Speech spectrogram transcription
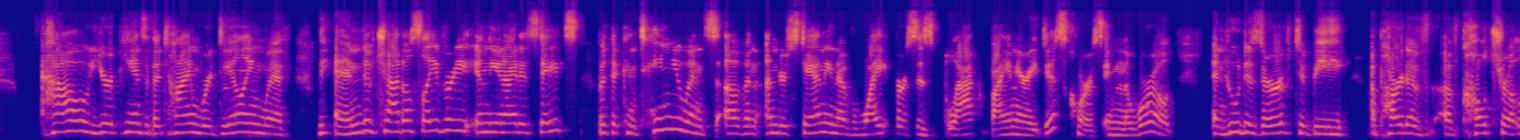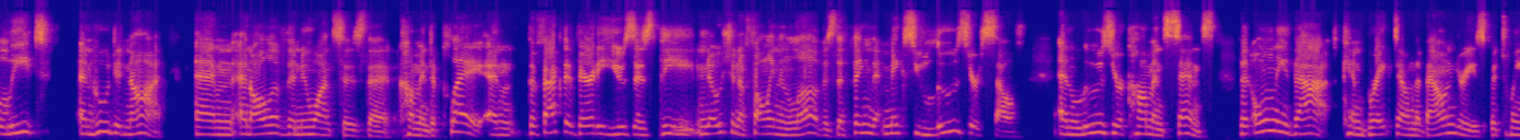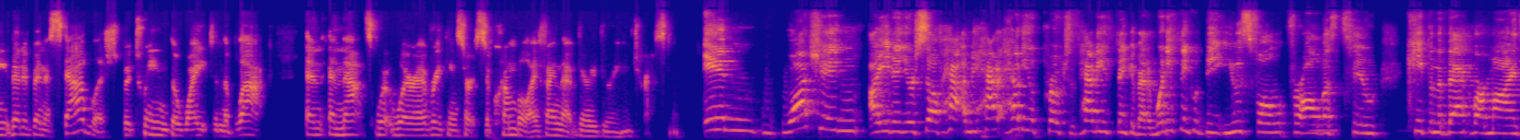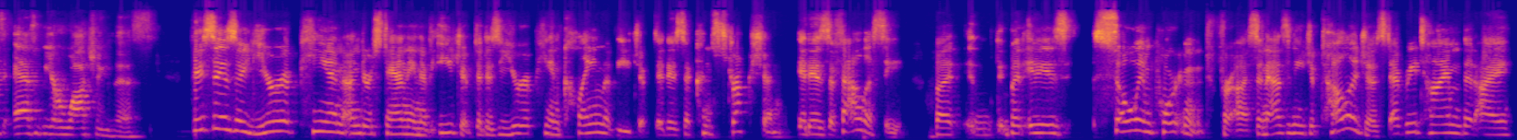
how Europeans at the time were dealing with the end of chattel slavery in the United States, but the continuance of an understanding of white versus black binary discourse in the world and who deserved to be a part of, of cultural elite and who did not. and and all of the nuances that come into play and the fact that Verdi uses the notion of falling in love as the thing that makes you lose yourself and lose your common sense that only that can break down the boundaries between that have been established between the white and the black and and that's where, where everything starts to crumble i find that very very interesting in watching Aida yourself, how, I mean, how, how do you approach this? How do you think about it? What do you think would be useful for all of us to keep in the back of our minds as we are watching this? This is a European understanding of Egypt. It is a European claim of Egypt. It is a construction. It is a fallacy, but but it is so important for us. And as an Egyptologist, every time that I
